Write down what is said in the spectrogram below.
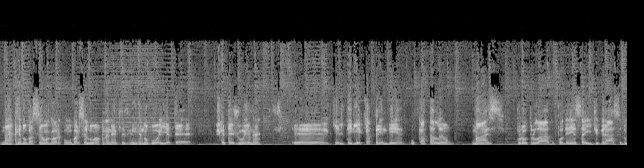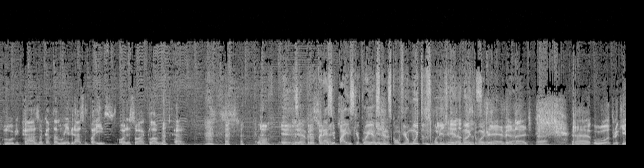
na renovação agora com o Barcelona, né? Que ele renovou aí até acho que até junho, né? É, que ele teria que aprender o catalão, mas por outro lado poderia sair de graça do clube caso a Catalunha virasse um país. Olha só a cláusula do cara. né? É, Você impressionante. parece o país que eu conheço, os caras confiam muito nos políticos. Meu muito, Deus do muito. É, verdade. Ah, o outro aqui,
